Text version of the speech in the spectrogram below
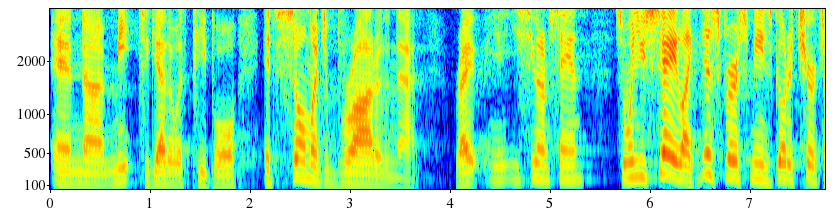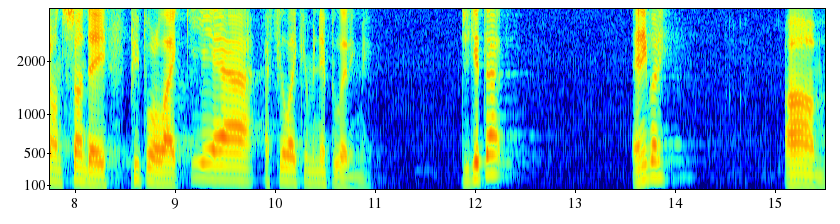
and uh, meet together with people. It's so much broader than that, right? You, you see what I'm saying? So when you say, like, this verse means go to church on Sunday, people are like, yeah, I feel like you're manipulating me. Do you get that? Anybody? Um,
